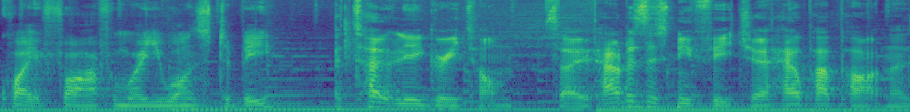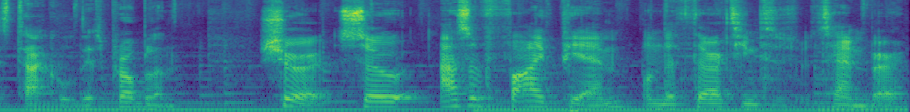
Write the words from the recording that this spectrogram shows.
quite far from where you want it to be. I totally agree, Tom. So, how does this new feature help our partners tackle this problem? Sure, so as of 5pm on the 13th of September,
